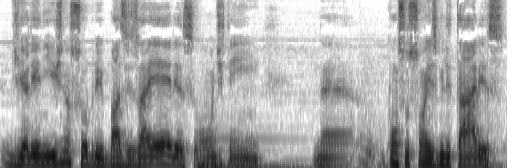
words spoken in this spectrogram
de alienígenas sobre bases aéreas, onde tem né, construções militares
